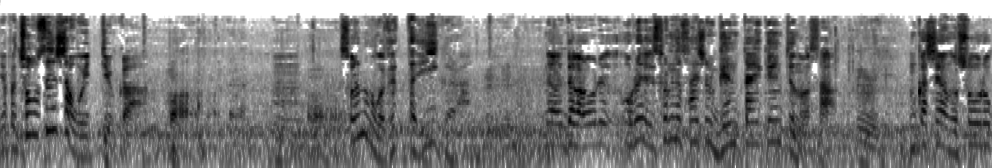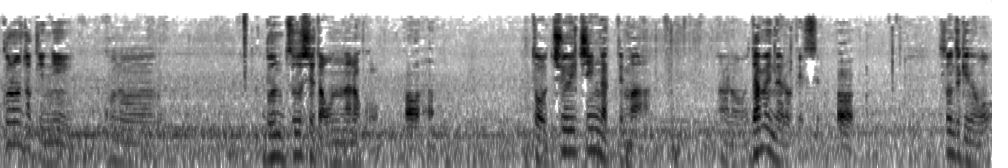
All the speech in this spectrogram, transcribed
やっぱ挑戦した方がいいっていうか、まあ。うん、それの方が絶対いいから。だだから俺俺それの最初の原体験っていうのはさうん。昔あの小6の時にこの文通してた女の子。あと中1になってまああのダメになるわけですよ。うんその時の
